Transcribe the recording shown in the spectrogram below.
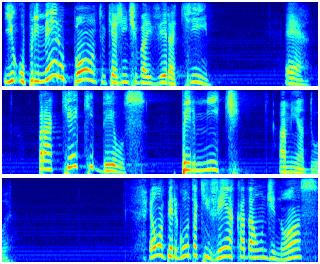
E o primeiro ponto que a gente vai ver aqui é: para que que Deus permite a minha dor? É uma pergunta que vem a cada um de nós.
